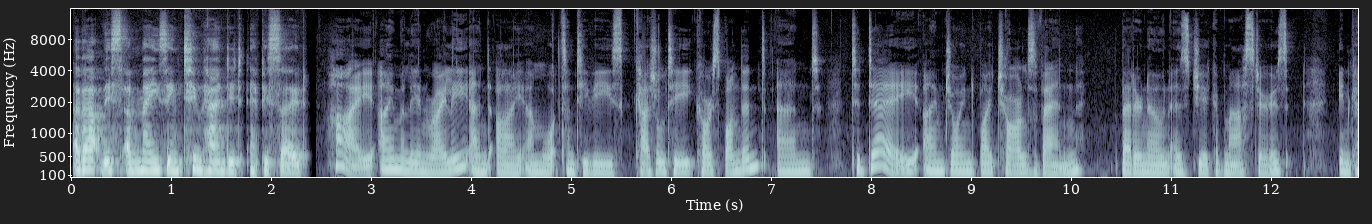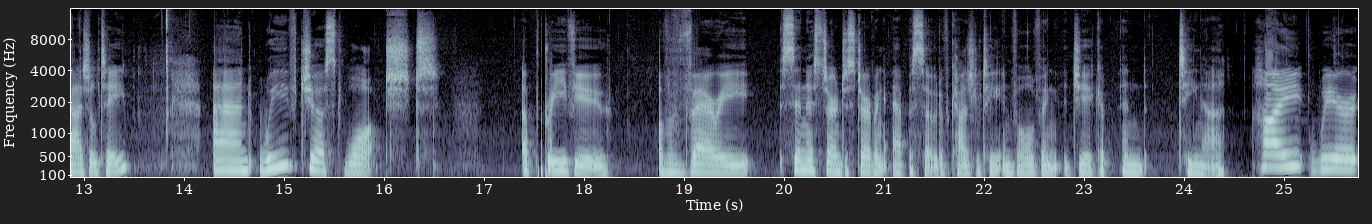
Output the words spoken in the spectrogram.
about this amazing two handed episode. Hi, I'm Elaine Riley, and I am What's on TV's casualty correspondent. And today I'm joined by Charles Venn, better known as Jacob Masters, in Casualty. And we've just watched a preview of a very sinister and disturbing episode of Casualty involving Jacob and Tina. Hi, we're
